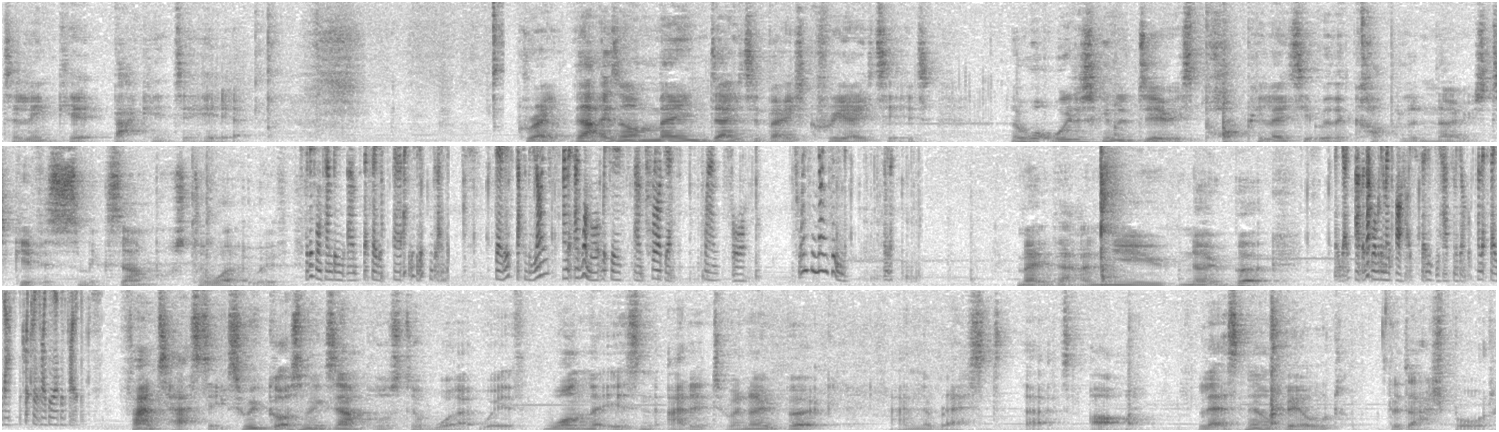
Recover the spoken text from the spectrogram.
to link it back into here. Great, that is our main database created. Now what we're just going to do is populate it with a couple of notes to give us some examples to work with. Make that a new notebook. Fantastic, so we've got some examples to work with. One that isn't added to a notebook and the rest that are. Let's now build the dashboard.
